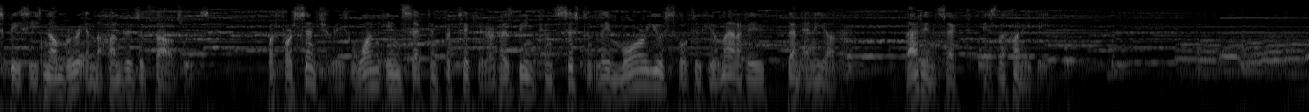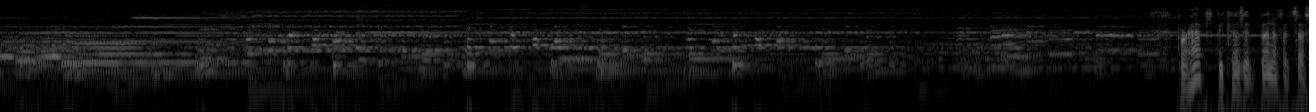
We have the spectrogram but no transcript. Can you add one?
species number in the hundreds of thousands. But for centuries, one insect in particular has been consistently more useful to humanity than any other. That insect is the honeybee. Perhaps because it benefits us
